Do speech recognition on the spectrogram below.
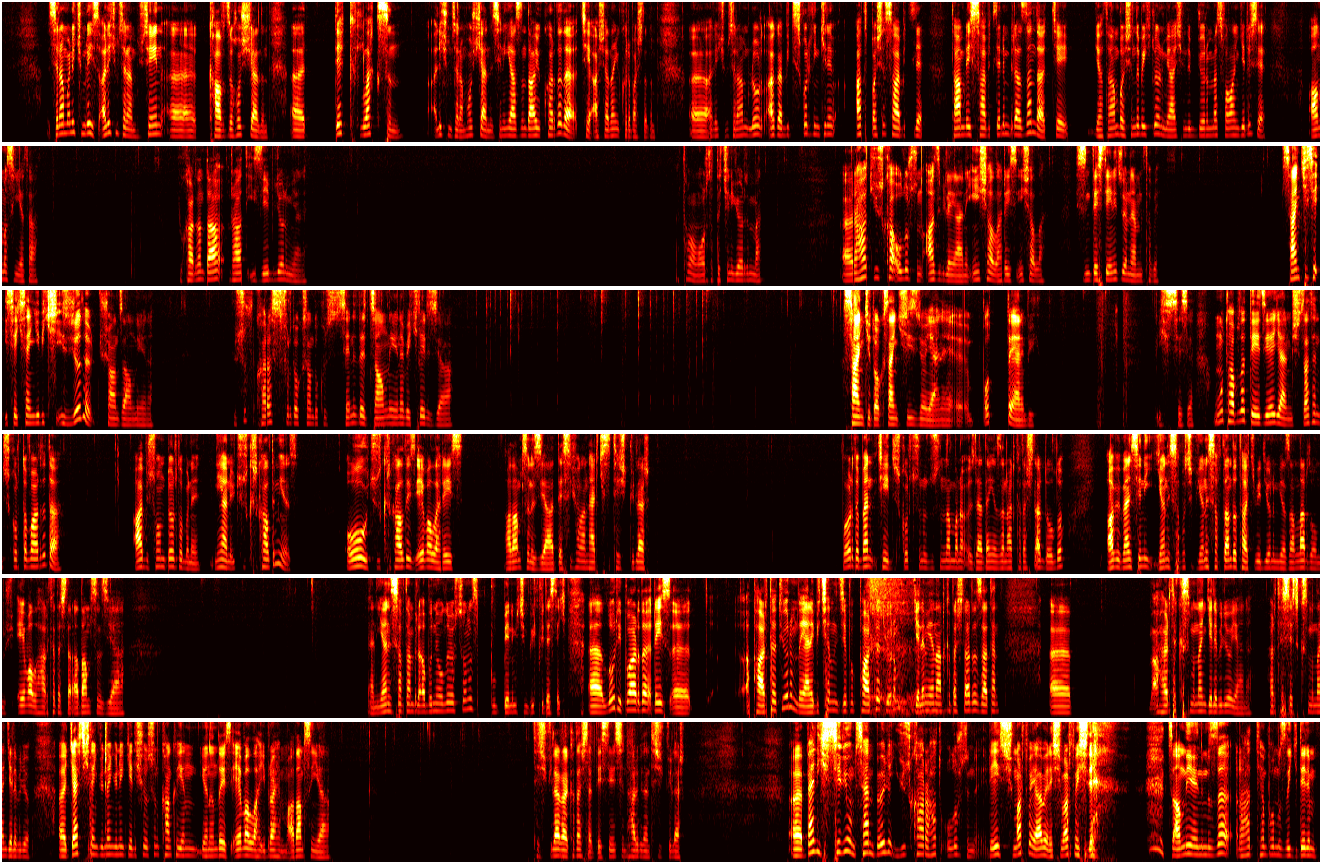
Selamünaleyküm reis. Aleykümselam. Hüseyin e, Kavzı hoş geldin. E, Deklaksın. Aleykümselam hoş geldin. Senin yazdığın daha yukarıda da şey aşağıdan yukarı başladım. E, aleykümselam. Lord Aga bir Discord linkini at başa sabitle. Tamam reis sabitlerim birazdan da şey yatağın başında bekliyorum ya. Şimdi bir görünmez falan gelirse almasın yatağı. Yukarıdan daha rahat izleyebiliyorum yani. Ha, tamam ortadakini gördüm ben. Ee, rahat 100k olursun az bile yani inşallah reis inşallah. Sizin desteğiniz önemli tabi. Sanki se- 87 kişi izliyor da şu an canlı yayını. Yusuf Kara 099 seni de canlı yayına bekleriz ya. Sanki 90 kişi izliyor yani. Ee, Bot da yani büyük bir hissesi. Umut abla DC'ye gelmiş. Zaten Discord'da vardı da. Abi son 4 abone. Ne yani 346 mıyız? Oo 346'yız. Eyvallah reis. Adamsınız ya. Destek olan herkese teşekkürler. Bu arada ben şey Discord sunucusundan bana özelden yazan arkadaşlar da oldu. Abi ben seni yan hesap açıp yan hesaptan da takip ediyorum yazanlar da olmuş. Eyvallah arkadaşlar adamsınız ya. Yani yan hesaptan bile abone oluyorsanız bu benim için büyük bir destek. Ee, Lori bu arada reis e, parti atıyorum da yani bir challenge yapıp parti atıyorum. Gelemeyen arkadaşlar da zaten e, harita kısmından gelebiliyor yani. Harita ses kısmından gelebiliyor. E, gerçekten günden güne gelişiyorsun. Kanka yanın, yanındayız. Eyvallah İbrahim adamsın ya. Teşekkürler arkadaşlar. Desteğiniz için harbiden teşekkürler. Ee, ben hissediyorum sen böyle 100k rahat olursun. Reis şımartma ya beni şımartma işte. Canlı yayınımızda rahat tempomuzda gidelim.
